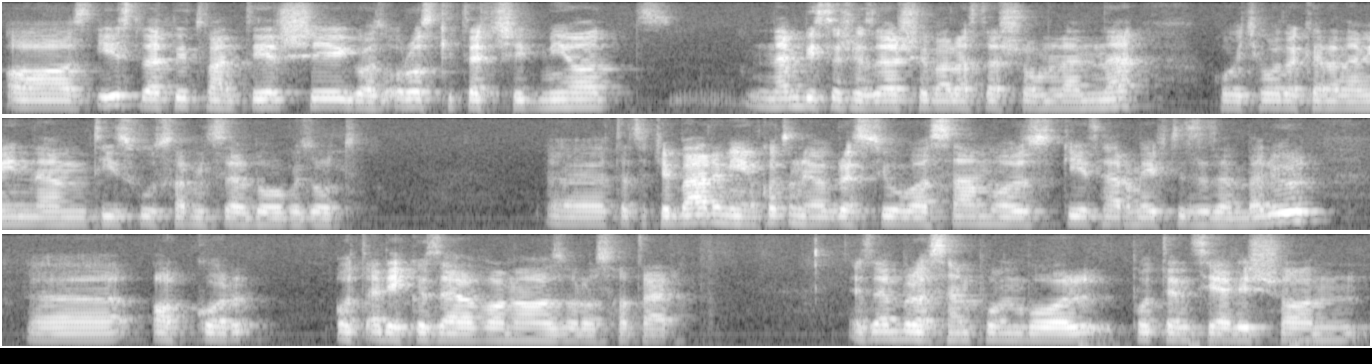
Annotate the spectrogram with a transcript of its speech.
az észlet-litván térség az orosz kitettség miatt nem biztos, hogy az első választásom lenne, hogy oda kellene vinnem 10-20-30 ezer dolgozót. Tehát, hogyha bármilyen katonai agresszióval számolsz két-három évtizeden belül, akkor ott elég közel van az orosz határ. Ez ebből a szempontból potenciálisan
